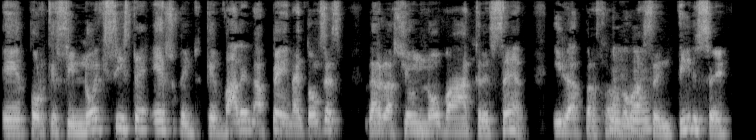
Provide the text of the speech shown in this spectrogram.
eh, porque si no existe eso que, vale la pena, entonces la relación no va a crecer y la persona no va a sentirse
